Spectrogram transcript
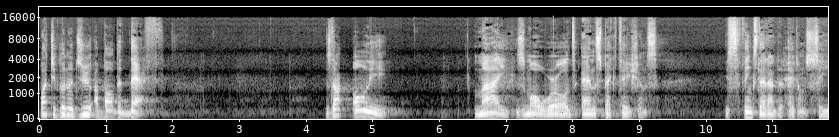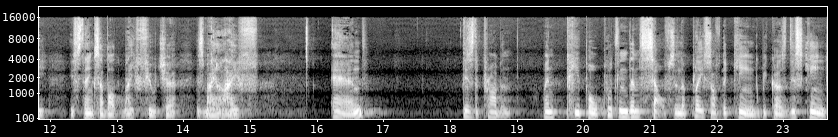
What you going to do about the death? It's not only my small world and expectations. It's things that I don't see. It's things about my future. It's my life. And this is the problem when people put themselves in the place of the king because this king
